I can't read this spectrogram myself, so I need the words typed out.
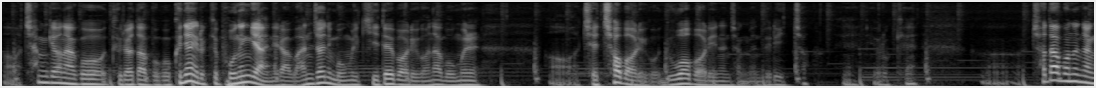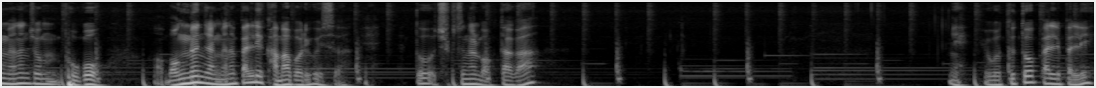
어, 참견하고 들여다보고 그냥 이렇게 보는 게 아니라 완전히 몸을 기대버리거나 몸을 어, 제쳐버리고 누워버리는 장면들이 있죠. 예, 이렇게 어, 쳐다보는 장면은 좀 보고 어, 먹는 장면은 빨리 감아버리고 있어요. 예, 또 죽순을 먹다가 예, 이것도 또 빨리빨리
